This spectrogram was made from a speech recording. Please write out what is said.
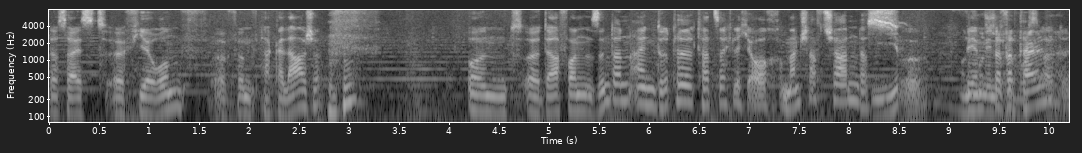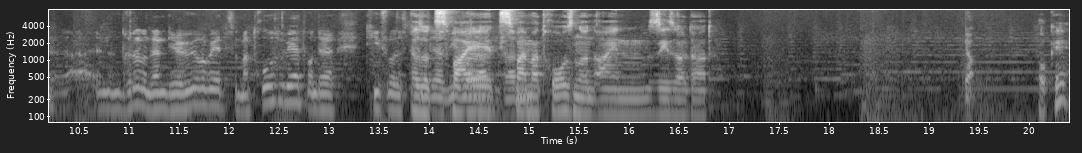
Das heißt, äh, vier Rumpf, äh, fünf Takelage. Mhm. Und äh, davon sind dann ein Drittel tatsächlich auch Mannschaftsschaden. Das Yep. äh, wäre mir nicht verteilen, ein Drittel und dann der höhere Wert ist der Matrosenwert und der tiefere ist Also der zwei, zwei Matrosen und ein Seesoldat. Ja. Okay.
